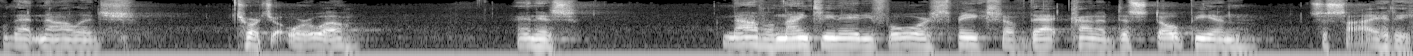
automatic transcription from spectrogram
with that knowledge. George Orwell and his novel 1984 speaks of that kind of dystopian society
